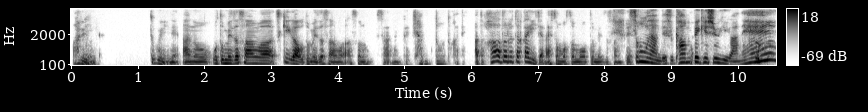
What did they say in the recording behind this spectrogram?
あるよね。特にね、あの、乙女座さんは、月が乙女座さんは、そのさ、なんかちゃんととかね、あとハードル高いじゃない？そもそも乙女座さんって。そうなんです。完璧主義がね、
